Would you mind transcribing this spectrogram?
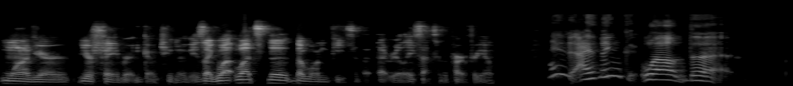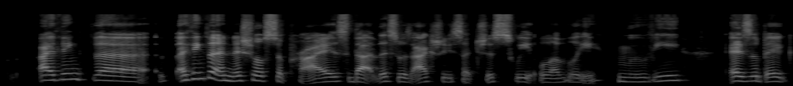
one of your your favorite go-to movies? Like, what what's the the one piece of it that really sets it apart for you? I, I think well the I think the I think the initial surprise that this was actually such a sweet lovely movie is a big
